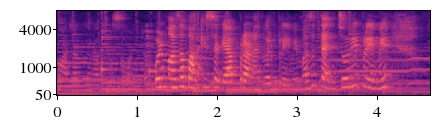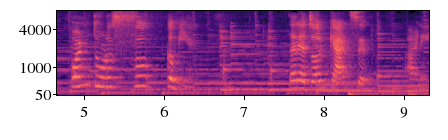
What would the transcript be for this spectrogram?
माझ्या घरात असं वाटतं. पण माझं बाकी सगळ्या प्राण्यांवर प्रेम आहे. माझं त्यांच्यावरही प्रेम आहे पण थोडस कमी आहे. तर याच्यावर कॅट्स आहेत. आणि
